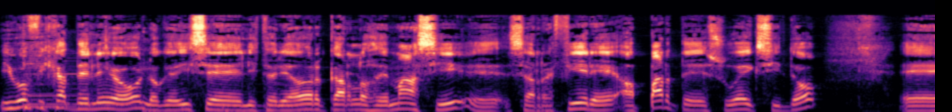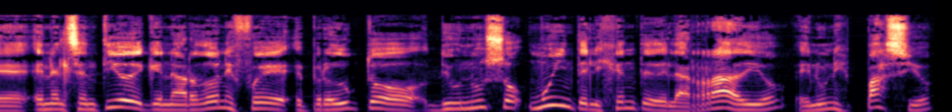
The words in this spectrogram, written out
Y vos fijate, Leo, lo que dice el historiador Carlos de Masi, eh, se refiere, aparte de su éxito, eh, en el sentido de que Nardone fue producto de un uso muy inteligente de la radio en un espacio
